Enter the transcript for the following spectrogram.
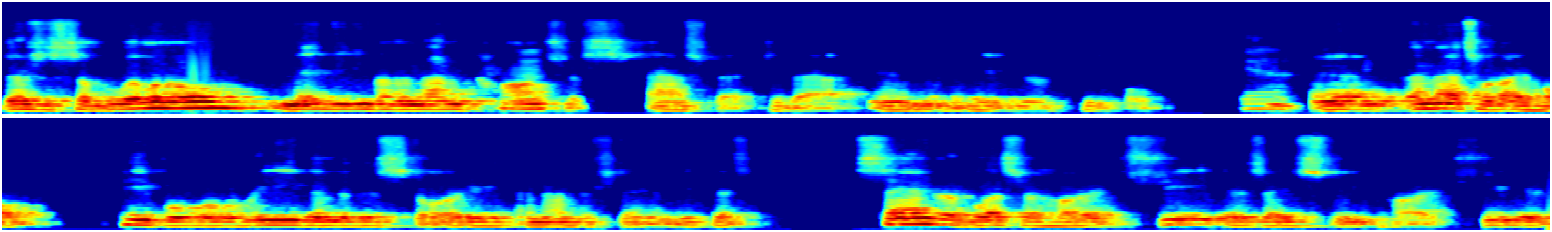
there's a subliminal, maybe even an unconscious aspect to that in the behavior of people. Yeah. And and that's what I hope people will read into this story and understand because Sandra, bless her heart, she is a sweetheart. She is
